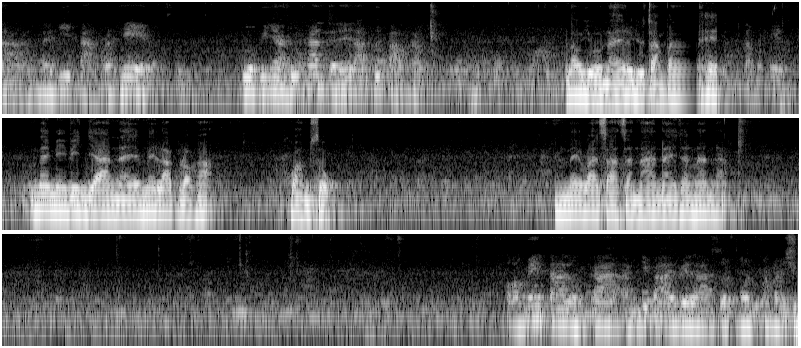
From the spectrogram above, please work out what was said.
สานในที่ต่างประเทศดวงวิญญาณทุกท่านจะได้รับหรือเปล่าครับ เราอยู่ไหนเราอยู่ต่างประเทศ ต่างประเทศ ไม่มีวิญญาณไหน ไม่รับหรอกฮะความสุข ไม่ว่าศาสนาไหนทั้งนั้นนะขอเมตตาหลวงตาอธิบายเวลาสวดมนต์ทำไมช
